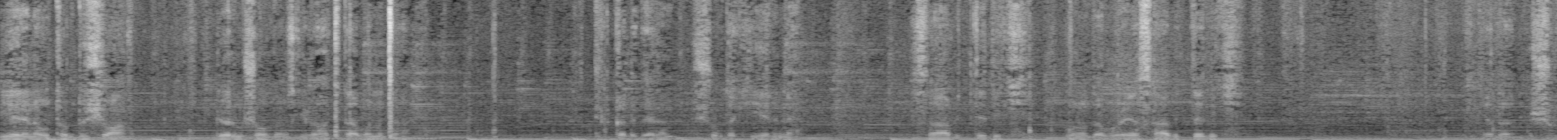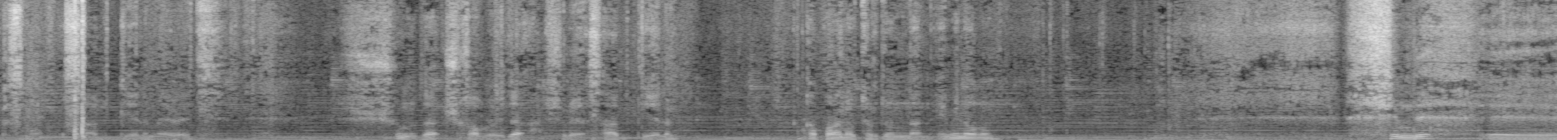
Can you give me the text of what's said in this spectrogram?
yerine oturdu şu an. Görmüş olduğunuz gibi hatta bunu da dikkat edelim. Şuradaki yerine sabitledik. Bunu da buraya sabitledik. Ya da şu kısmı sabitleyelim. Evet. Şunu da şu kabloyu da şuraya sabitleyelim. Kapağın oturduğundan emin olun. Şimdi eee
